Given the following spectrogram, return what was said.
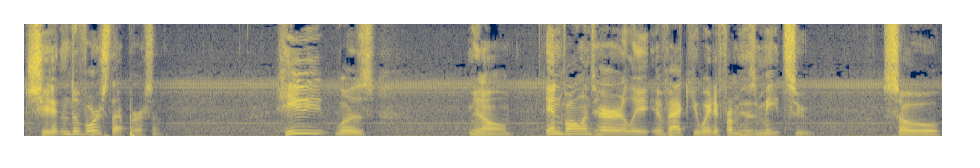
she didn't divorce that person. He was you know, involuntarily evacuated from his meat suit. So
